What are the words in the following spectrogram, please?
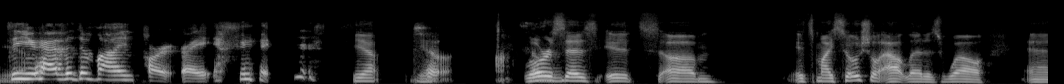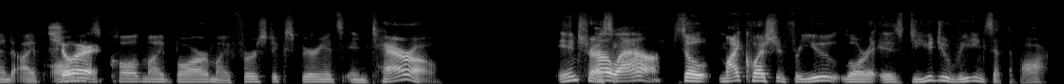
yeah. See, you have the divine part, right? yeah Yeah. so, awesome. Laura says it's um it's my social outlet as well. And I've Sure. always called my bar my first experience in tarot. Interesting. Oh wow. So my question for you, Laura, is do you do readings at the bar?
